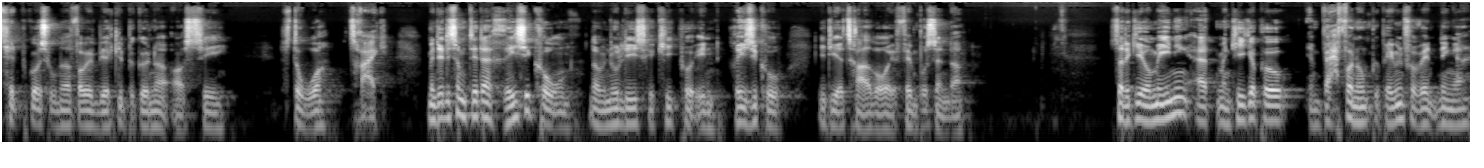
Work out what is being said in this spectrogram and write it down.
tæt på gods 100, for vi virkelig begynder at se store træk. Men det er ligesom det der risikoen, når vi nu lige skal kigge på en risiko i de her 30-årige 5%. Så det giver jo mening, at man kigger på, jamen, hvad for nogle prepayment-forventninger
